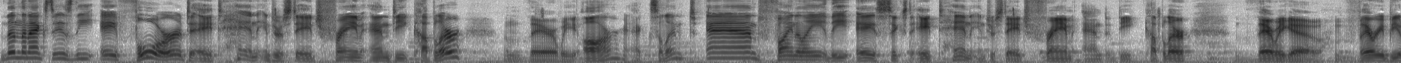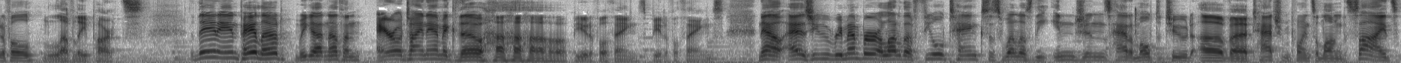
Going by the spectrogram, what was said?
Then the next is the A4 to A10 interstage frame and decoupler. There we are, excellent. And finally, the A6 to A10 interstage frame and decoupler. There we go. Very beautiful, lovely parts. Then in payload, we got nothing. Aerodynamic though, oh, beautiful things, beautiful things. Now, as you remember, a lot of the fuel tanks as well as the engines had a multitude of uh, attachment points along the sides,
